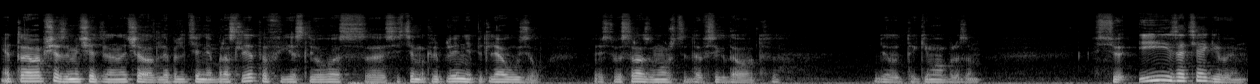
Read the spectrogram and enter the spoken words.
Это вообще замечательное начало для плетения браслетов, если у вас э, система крепления петля-узел. То есть вы сразу можете да, всегда вот делать таким образом. Все, и затягиваем.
